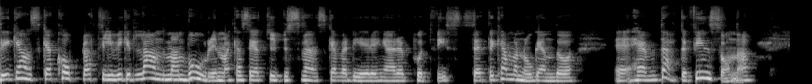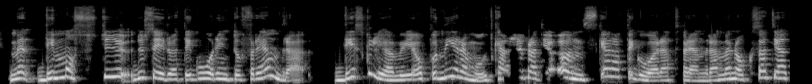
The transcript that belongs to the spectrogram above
det är ganska kopplat till vilket land man bor i. Man kan säga att typiskt svenska värderingar på ett visst sätt. Det kan man nog ändå eh, hävda att det finns sådana. Men det måste ju, du säger du att det går inte att förändra. Det skulle jag vilja opponera mot, kanske för att jag önskar att det går att förändra, men också att jag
